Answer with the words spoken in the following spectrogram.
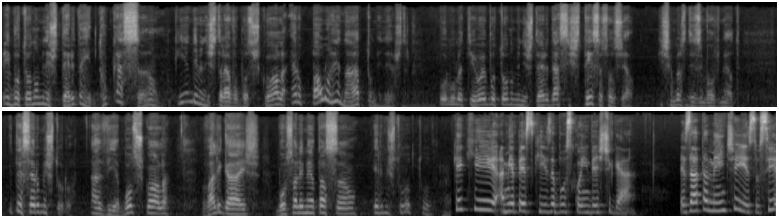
e botou no Ministério da Educação. Quem administrava o Bolsa Escola era o Paulo Renato, ministro. O Lula tirou e botou no Ministério da Assistência Social, que chama-se Desenvolvimento. E terceiro misturou. Havia Bolsa Escola, Vale Gás, Bolsa Alimentação, ele misturou tudo. O que, que a minha pesquisa buscou investigar? Exatamente isso. Se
